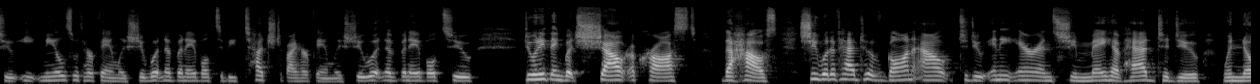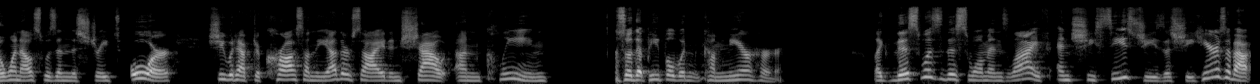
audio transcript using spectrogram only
to eat meals with her family. She wouldn't have been able to be touched by her family. She wouldn't have been able to do anything but shout across the house. She would have had to have gone out to do any errands she may have had to do when no one else was in the streets, or she would have to cross on the other side and shout unclean so that people wouldn't come near her. Like this was this woman's life. And she sees Jesus. She hears about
